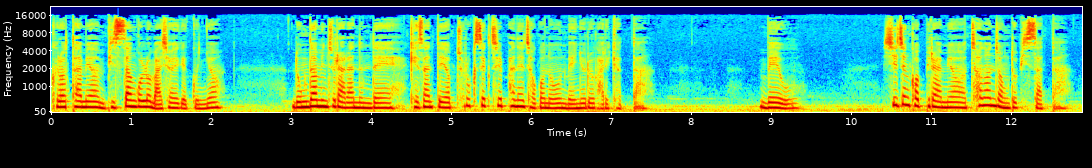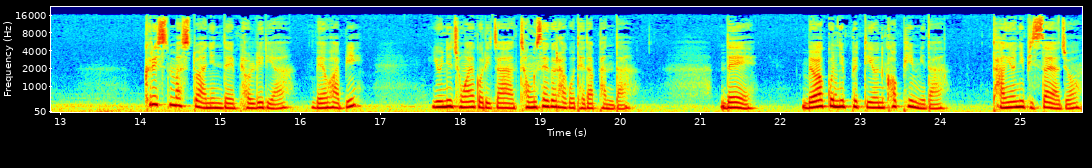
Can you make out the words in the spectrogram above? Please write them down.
그렇다면 비싼 걸로 마셔야겠군요. 농담인 줄 알았는데 계산대 옆 초록색 칠판에 적어 놓은 메뉴를 가리켰다. 매우. 시즌 커피라며 천 원 정도 비쌌다. 크리스마스도 아닌데 별일이야. 매화비? 윤이 종알거리자 정색을 하고 대답한다. 네, 매화꽃잎을 띄운 커피입니다. 당연히 비싸야죠.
